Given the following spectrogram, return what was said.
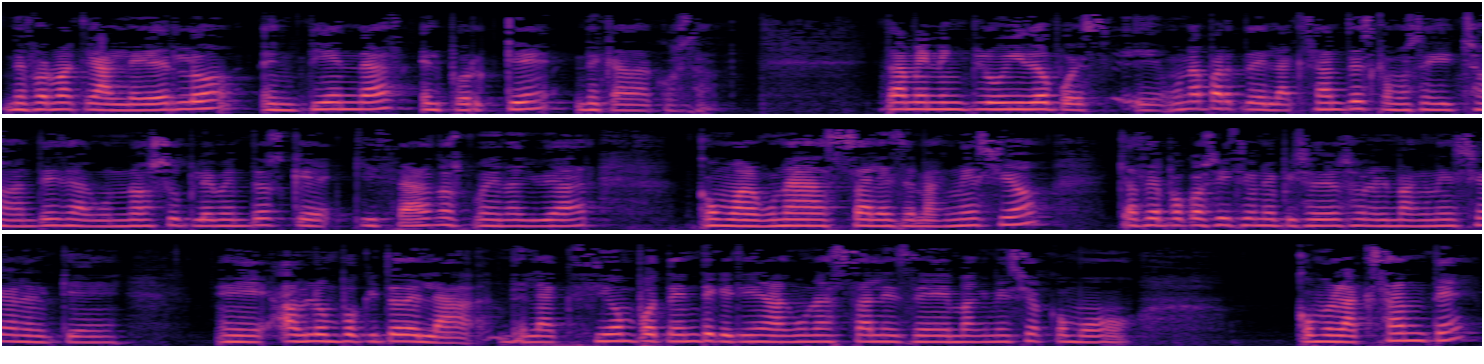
de forma que al leerlo entiendas el porqué de cada cosa. También incluido pues eh, una parte de laxantes, como os he dicho antes, de algunos suplementos que quizás nos pueden ayudar, como algunas sales de magnesio, que hace poco se hizo un episodio sobre el magnesio en el que eh, hablo un poquito de la, de la acción potente que tienen algunas sales de magnesio como, como laxante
